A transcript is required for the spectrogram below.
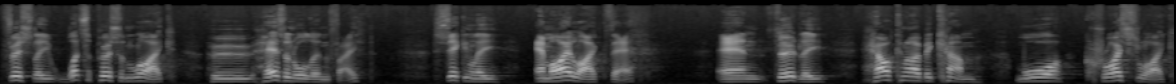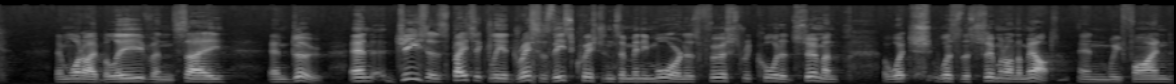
Firstly, what's a person like who has an all in faith? Secondly, am I like that? And thirdly, how can I become more Christ like in what I believe and say and do? And Jesus basically addresses these questions and many more in his first recorded sermon, which was the Sermon on the Mount. And we find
